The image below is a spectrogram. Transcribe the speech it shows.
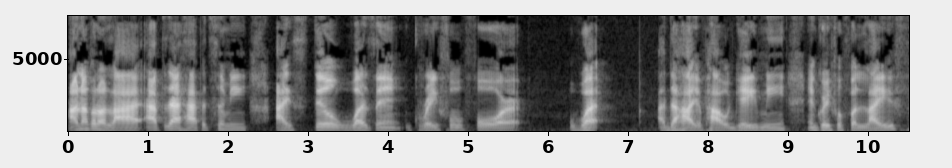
I'm not gonna lie, after that happened to me, I still wasn't grateful for what the higher power gave me and grateful for life.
